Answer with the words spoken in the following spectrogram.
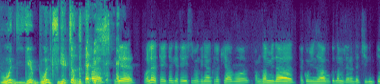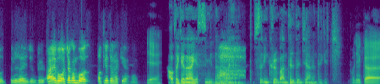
뭔 이게 뭔 주객전도야 그러니까 그게 원래 돼 있던 게 돼 있으면 그냥 그렇게 하고 감사합니다 배꼽 인사하고 끝나면 되는데 지금 또 들으자니 좀 그래. 아이 뭐 어쨌건 뭐 어떻게든 할게요. 네. 예. 어떻게든 하겠습니다 아. 네. 톱스링크를 만들든지 하면 되겠지 보니까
